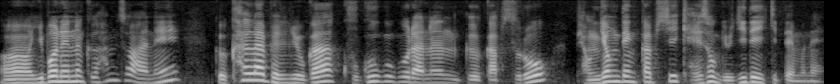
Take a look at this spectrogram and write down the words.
어, 이번에는 그 함수 안에 그 칼라 밸류가 9999라는 그 값으로 변경된 값이 계속 유지돼 있기 때문에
